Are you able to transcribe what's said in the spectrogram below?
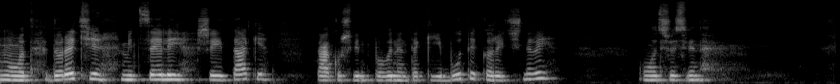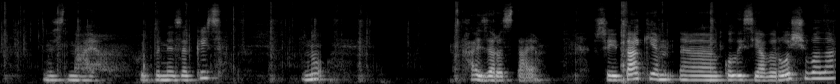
От, до речі, міцелій шиїтакі. Також він повинен такий бути, коричневий. От щось він, не знаю, хоч би не закис. Ну, хай заростає. Шиїтакі е, колись я вирощувала,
